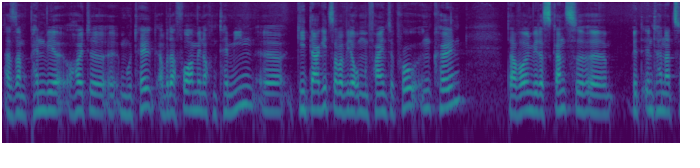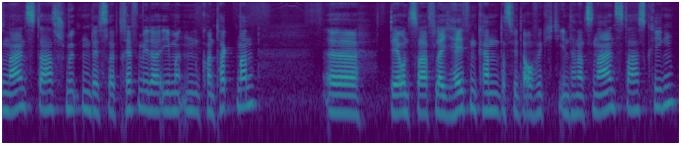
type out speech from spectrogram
Also dann pennen wir heute äh, im Hotel, aber davor haben wir noch einen Termin. Äh, geht, da geht es aber wiederum um Find the Pro in Köln. Da wollen wir das Ganze äh, mit internationalen Stars schmücken. Deshalb treffen wir da jemanden, einen Kontaktmann, der uns da vielleicht helfen kann, dass wir da auch wirklich die internationalen Stars kriegen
